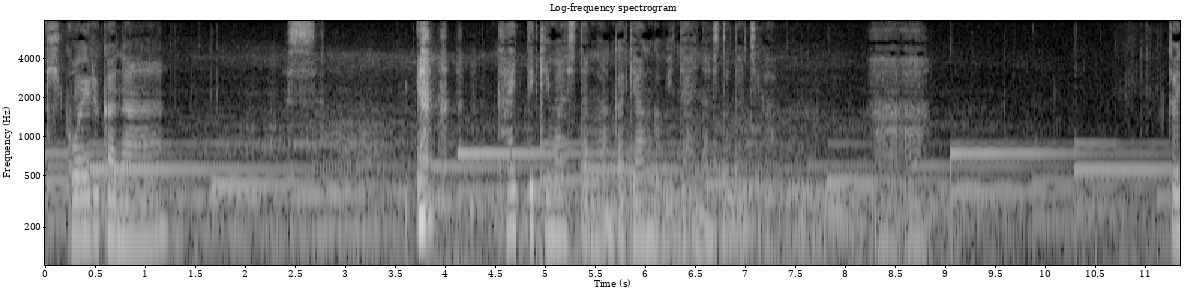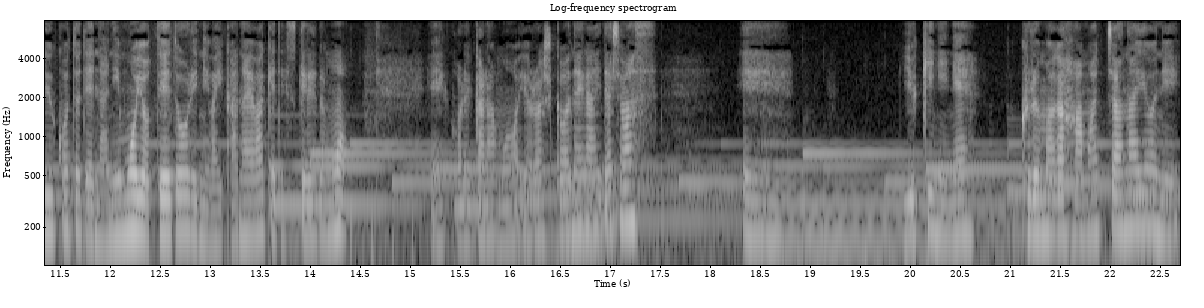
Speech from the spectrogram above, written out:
聞こえるかな？帰ってきました。なんかギャングみたいな人たちが。ということで何も予定通りにはいかないわけですけれども、えー、これからもよろしくお願いいたします、えー、雪にね車がはまっちゃわないように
